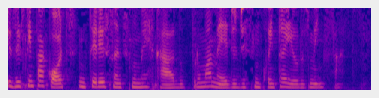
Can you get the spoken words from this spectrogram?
Existem pacotes interessantes no mercado por uma média de 50 euros mensais.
